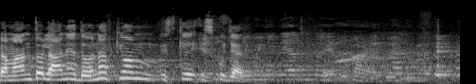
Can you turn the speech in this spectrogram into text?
प्रमाण तो लाने दो ना। क्यों हम इसके इसको तो हेतु कहाँ है? हेतु हेतु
